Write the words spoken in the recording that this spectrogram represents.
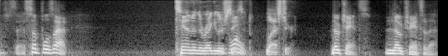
It's as simple as that. Ten in the regular season won't. last year. No chance. No chance of that.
